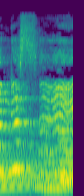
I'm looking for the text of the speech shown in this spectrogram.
understand.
